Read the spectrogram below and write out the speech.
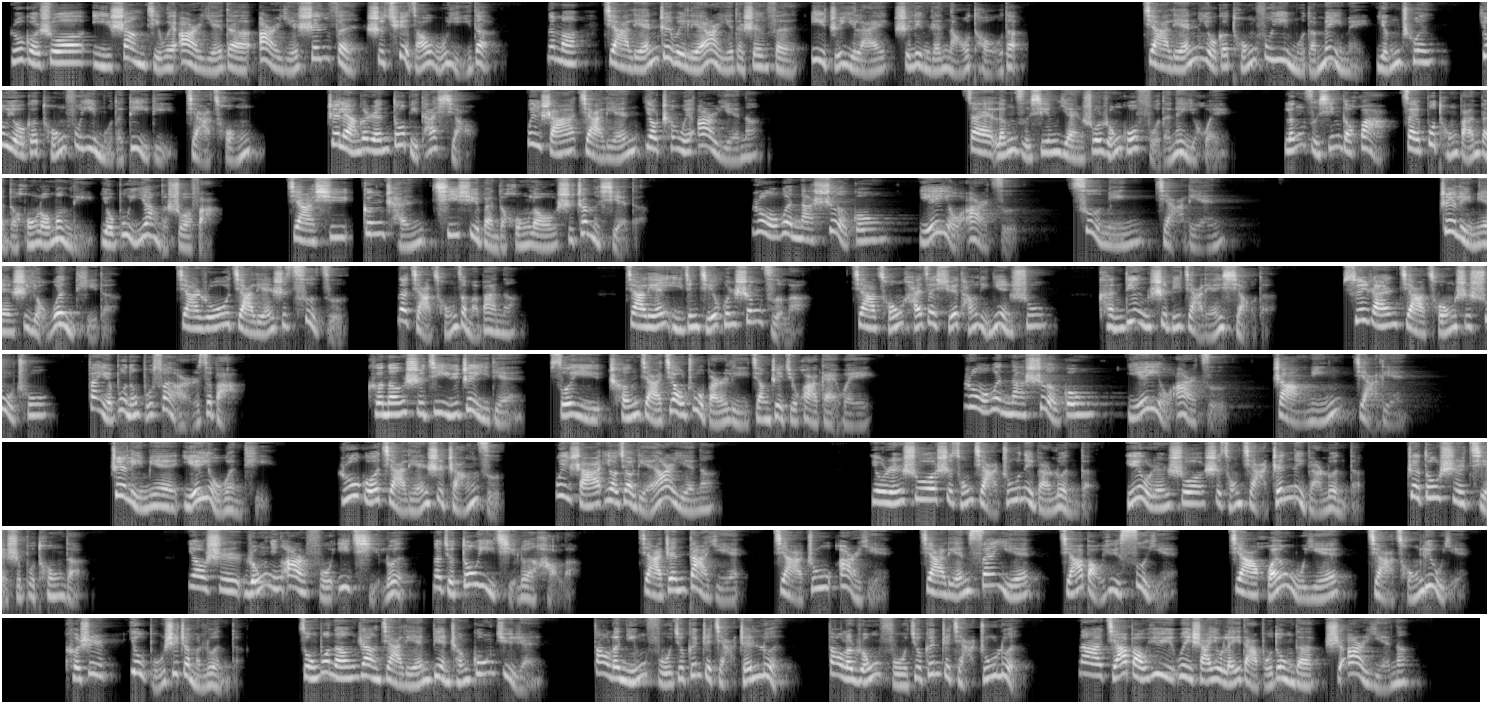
如果说以上几位二爷的二爷身份是确凿无疑的，那么。贾琏这位琏二爷的身份一直以来是令人挠头的。贾琏有个同父异母的妹妹迎春，又有个同父异母的弟弟贾从，这两个人都比他小，为啥贾琏要称为二爷呢？在冷子兴演说荣国府的那一回，冷子兴的话在不同版本的《红楼梦》里有不一样的说法。贾诩庚辰七序本的红楼是这么写的：若问那社公也有二子，赐名贾琏。这里面是有问题的。假如贾琏是次子，那贾从怎么办呢？贾琏已经结婚生子了，贾从还在学堂里念书，肯定是比贾琏小的。虽然贾从是庶出，但也不能不算儿子吧？可能是基于这一点，所以程甲教注本里将这句话改为：“若问那社公也有二子，长名贾琏。这里面也有问题。如果贾琏是长子，为啥要叫琏二爷呢？有人说是从贾珠那边论的，也有人说是从贾珍那边论的，这都是解释不通的。要是荣宁二府一起论，那就都一起论好了。贾珍大爷，贾珠二爷，贾琏三爷，贾宝玉四爷，贾环五爷，贾从六爷。可是又不是这么论的，总不能让贾琏变成工具人，到了宁府就跟着贾珍论，到了荣府就跟着贾珠论。那贾宝玉为啥又雷打不动的是二爷呢？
